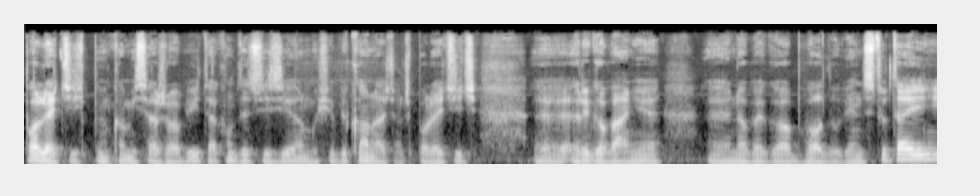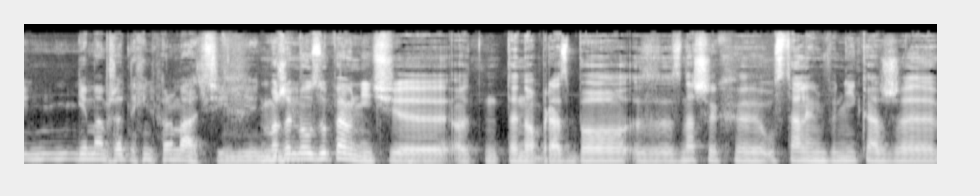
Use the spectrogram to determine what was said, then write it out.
polecić komisarzowi taką decyzję on musi wykonać, znaczy polecić e, rygowanie e, nowego obwodu, więc tutaj nie mam żadnych informacji. Nie, nie... Możemy uzupełnić ten obraz, bo z naszych ustaleń wynika, że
